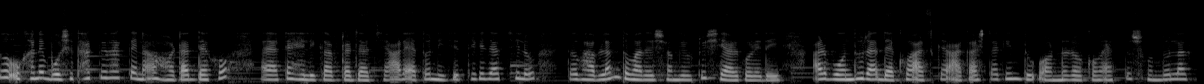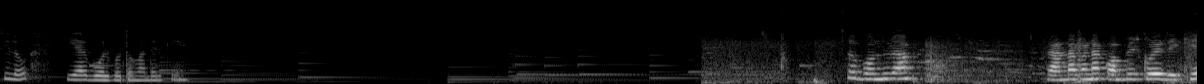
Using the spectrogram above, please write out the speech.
তো ওখানে বসে থাকতে থাকতে না হঠাৎ দেখো একটা হেলিকপ্টার যাচ্ছে। আর এত নিচের থেকে যাচ্ছিল, তো ভাবলাম তোমাদের সঙ্গে একটু শেয়ার করে দেই। আর বন্ধুরা দেখো, আজকের আকাশটা কিন্তু অন্যরকম, এত সুন্দর লাগছিল, কি আর বলব তোমাদেরকে? তো বন্ধুরা রান্না বান্না কমপ্লিট করে রেখে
